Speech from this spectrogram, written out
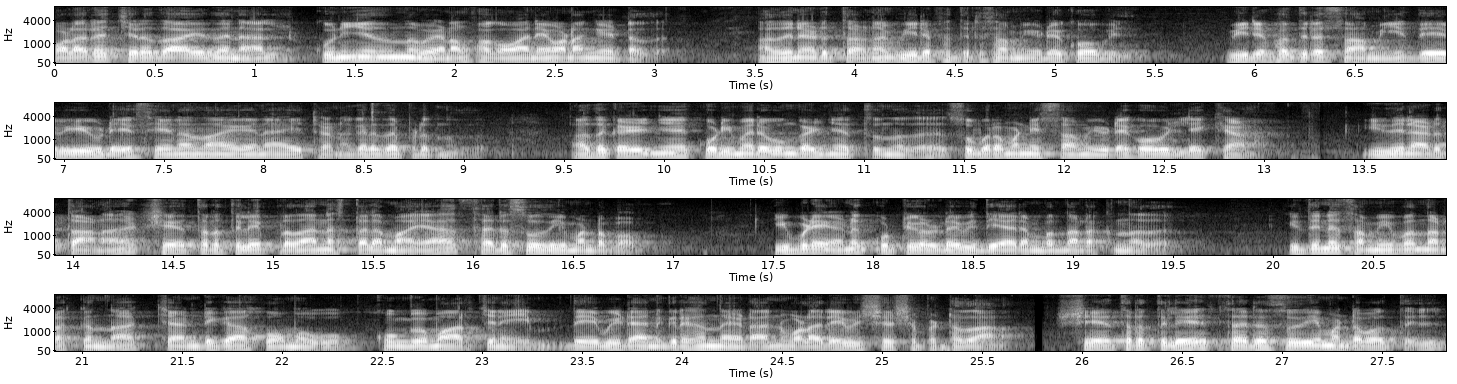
വളരെ ചെറുതായതിനാൽ കുനിഞ്ഞു നിന്ന് വേണം ഭഗവാനെ വണങ്ങേണ്ടത്. അതിനടുത്താണ് വീരഭദ്രസ്വാമിയുടെ കോവിൽ. വീരഭദ്രസ്വാമി ദേവിയുടെ സേനാനായകനായിട്ടാണ് കരുതപ്പെടുന്നത്. അത് കഴിഞ്ഞ് കൊടിമരവും കഴിഞ്ഞെത്തുന്നത് സുബ്രഹ്മണ്യ സ്വാമിയുടെ കോവിലിലേക്കാണ്. ഇതിനടുത്താണ് ക്ഷേത്രത്തിലെ പ്രധാന സ്ഥലമായ സരസ്വതി മണ്ഡപം. ഇവിടെയാണ് കുട്ടികളുടെ വിദ്യാരംഭം നടക്കുന്നത്. ഇതിന് സമീപം നടക്കുന്ന ചണ്ഡിക ഹോമവും കുങ്കുമാർച്ചനയും ദേവിയുടെ അനുഗ്രഹം നേടാൻ വളരെ വിശേഷപ്പെട്ടതാണ്. ക്ഷേത്രത്തിലെ സരസ്വതി മണ്ഡപത്തിൽ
